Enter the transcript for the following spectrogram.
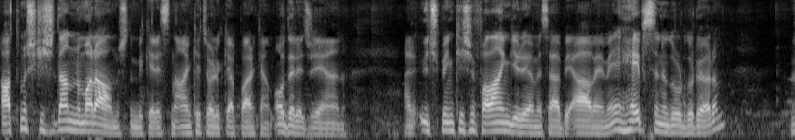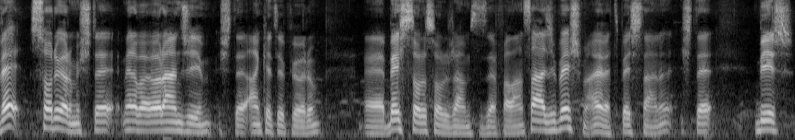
60 kişiden numara almıştım bir keresinde anketörlük yaparken. O derece yani. Hani 3000 kişi falan giriyor mesela bir AVM'ye. Hepsini durduruyorum. Ve soruyorum işte merhaba öğrenciyim. işte anket yapıyorum. 5 soru soracağım size falan. Sadece 5 mi? Evet 5 tane. İşte bir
